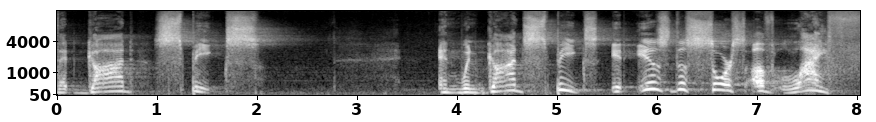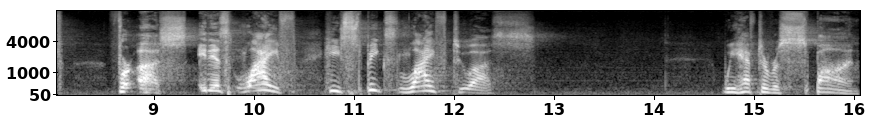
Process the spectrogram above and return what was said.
that God speaks. And when God speaks, it is the source of life for us. It is life he speaks life to us. We have to respond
